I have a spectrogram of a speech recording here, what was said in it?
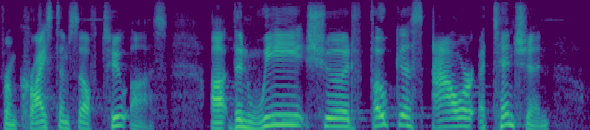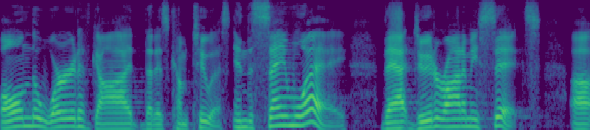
from Christ Himself to us, uh, then we should focus our attention on the Word of God that has come to us. In the same way that Deuteronomy 6, uh,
